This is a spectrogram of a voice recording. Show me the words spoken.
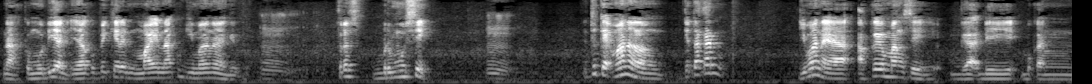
Nah, kemudian yang aku pikirin main aku gimana gitu. hmm. Terus bermusik. Hmm. Itu kayak mana lang? Kita kan gimana ya? Aku emang sih nggak di bukan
